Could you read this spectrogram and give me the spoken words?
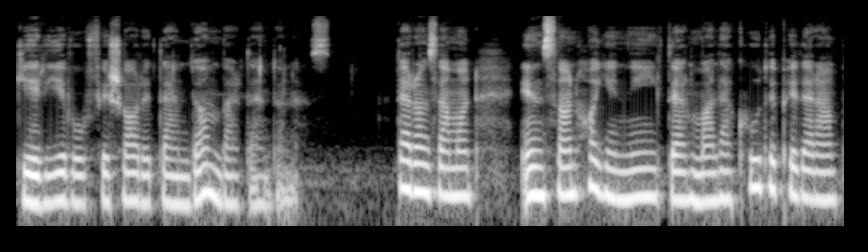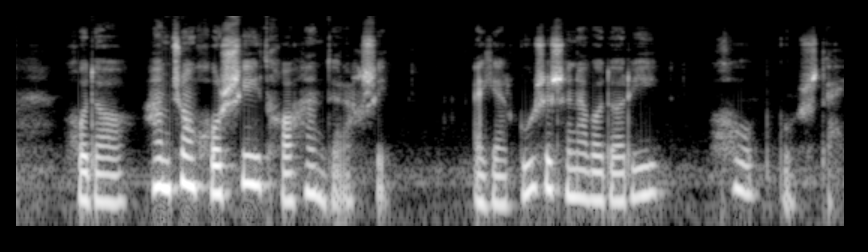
گریه و فشار دندان بر دندان است. در آن زمان انسانهای نیک در ملکوت پدرم خدا همچون خورشید خواهند درخشید. اگر گوش شنوا دارید خوب گوش دهید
